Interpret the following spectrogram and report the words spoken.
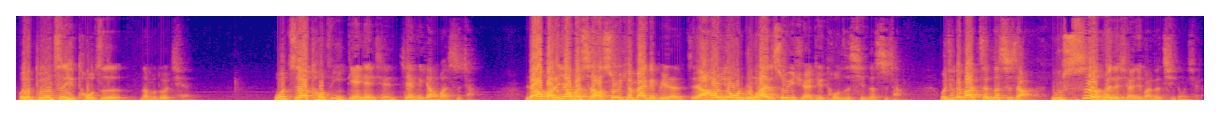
我就不用自己投资那么多钱，我只要投资一点点钱建个样板市场，然后把这样板市场收益权卖给别人，然后用融来的收益权去投资新的市场，我就可以把整个市场用社会的钱去把它启动起来。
